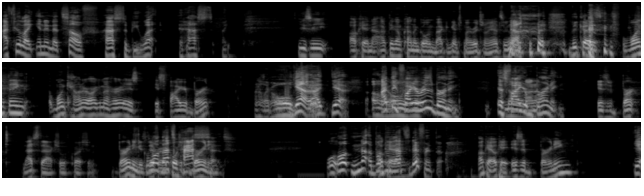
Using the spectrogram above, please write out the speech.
I feel like in and itself has to be wet. It has to like You see, okay, now I think I'm kind of going back against my original answer now because one thing, one counter argument I heard is is fire burnt? And I was like, oh yeah, shit. I yeah. I, was I think fire is burning. Is No, fire no, no. burning? It's burnt. That's the actual question. Burning is Well, different. that's of course, past it's burning. tense. Well, Well, no, but Okay. that's different though. okay, okay. Is it burning? Yeah,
